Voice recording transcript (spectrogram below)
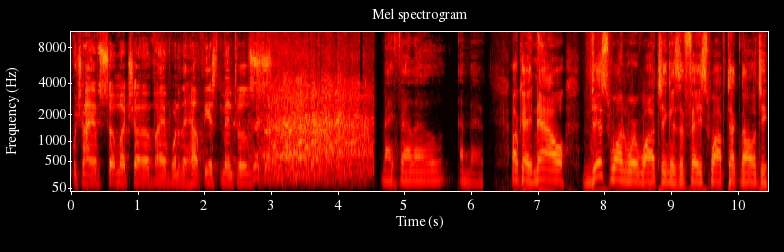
which I have so much of. I have one of the healthiest mentals. My fellow Americans. Okay, now this one we're watching is a face swap technology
